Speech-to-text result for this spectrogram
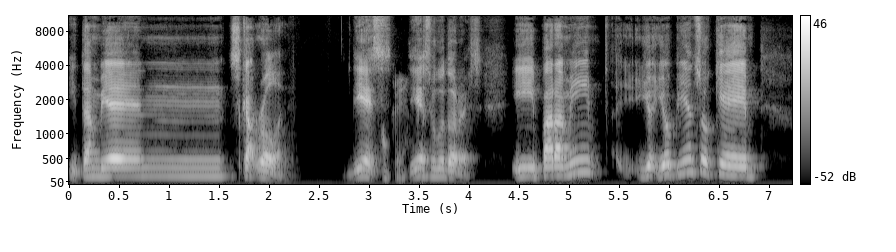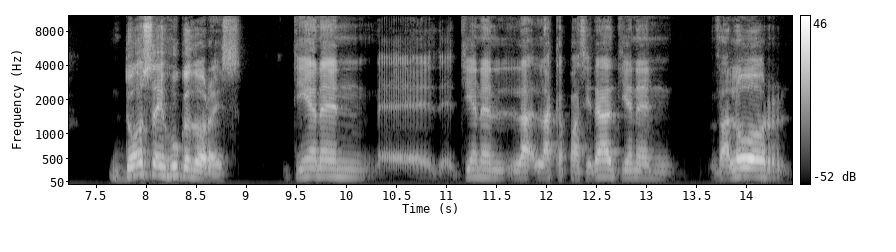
y también Scott Rowland. 10, okay. 10 jugadores. Y para mí, yo, yo pienso que 12 jugadores tienen, eh, tienen la, la, capacidad, tienen valor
